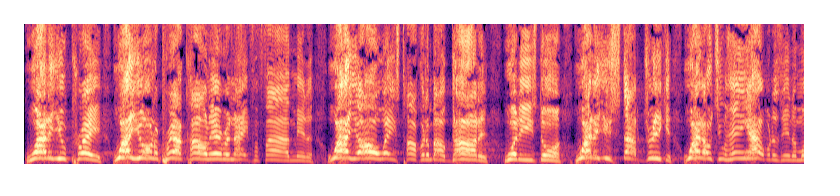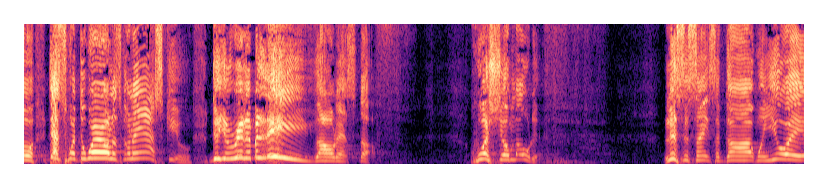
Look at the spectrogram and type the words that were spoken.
Why do you pray? Why are you on a prayer call every night for five minutes? Why are you always talking about God and what He's doing? Why do you stop drinking? Why don't you hang out with us anymore? That's what the world is going to ask you. Do you really believe all that stuff? What's your motive? Listen, saints of God, when you are a,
